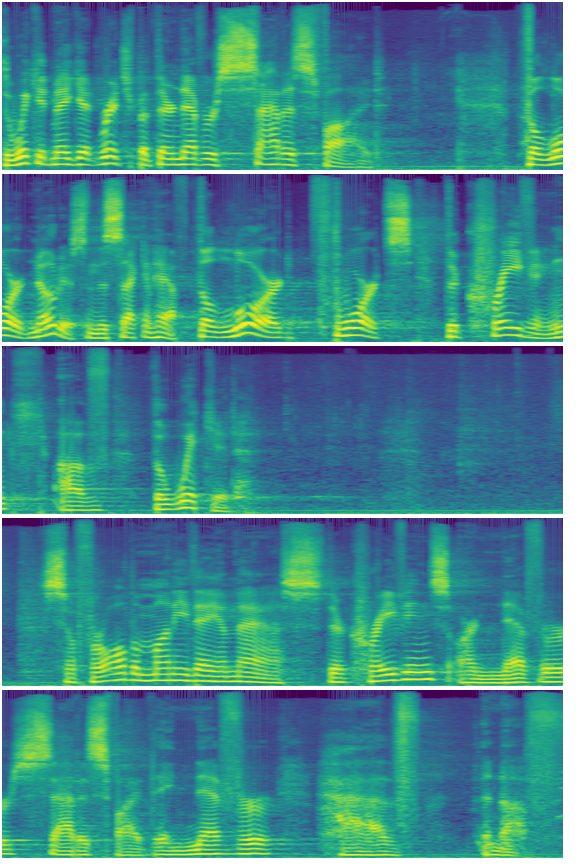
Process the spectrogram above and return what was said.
The wicked may get rich, but they're never satisfied. The Lord, notice in the second half, the Lord thwarts the craving of the wicked. So, for all the money they amass, their cravings are never satisfied. They never have enough.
